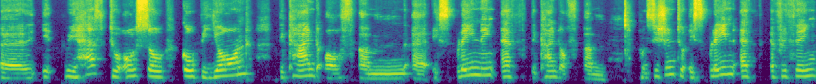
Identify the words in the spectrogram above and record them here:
uh, it, we have to also go beyond the kind of um, uh, explaining the kind of um, position to explain everything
